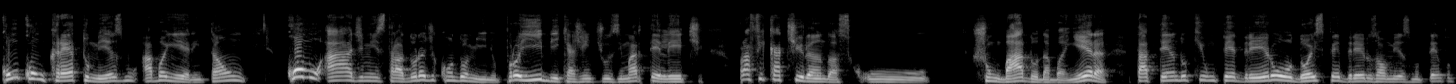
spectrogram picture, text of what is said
com concreto mesmo a banheira. Então, como a administradora de condomínio proíbe que a gente use martelete para ficar tirando as, o chumbado da banheira, tá tendo que um pedreiro ou dois pedreiros ao mesmo tempo,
